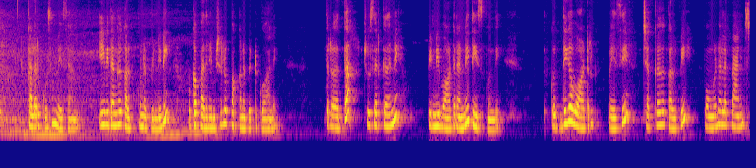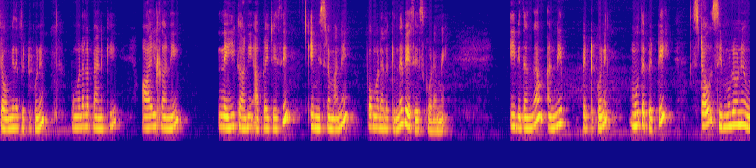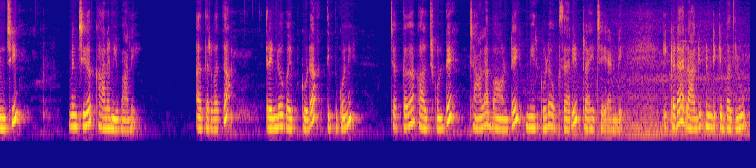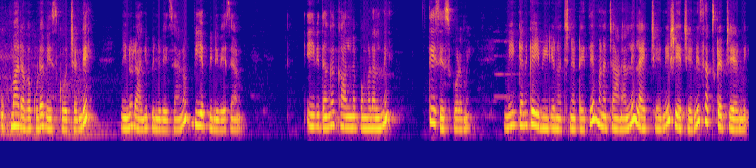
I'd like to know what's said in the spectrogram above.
కలర్ కోసం వేశాను. ఈ విధంగా కలుపుకున్న పిండిని ఒక పది నిమిషాలు పక్కన పెట్టుకోవాలి. తర్వాత చూసారు కదండి పిండి వాటర్ అన్నీ తీసుకుంది. కొద్దిగా వాటర్ వేసి చక్కగా కలిపి పొంగడాల ప్యాన్ స్టవ్ మీద పెట్టుకొని పొంగడాల ప్యాన్కి ఆయిల్ కానీ నెయ్యి కానీ అప్లై చేసి ఈ మిశ్రమాన్ని పొంగడాల కింద వేసేసుకోవడమే. ఈ విధంగా అన్నీ పెట్టుకొని మూత పెట్టి స్టవ్ సిమ్లోనే ఉంచి మంచిగా కాలనివ్వాలి. ఆ తర్వాత రెండో వైపు కూడా తిప్పుకొని చక్కగా కాల్చుకుంటే చాలా బాగుంటాయి. మీరు కూడా ఒకసారి ట్రై చేయండి. ఇక్కడ రాగి పిండికి బదులు ఉప్మా రవ్వ కూడా వేసుకోవచ్చండి. నేను రాగి పిండి వేశాను బియ్య పిండి వేశాను. ఈ విధంగా కాలిన పొంగడాలని తీసేసుకోవడమే. మీకు కనుక ఈ వీడియో నచ్చినట్టయితే మన ఛానల్ని లైక్ చేయండి షేర్ చేయండి సబ్స్క్రైబ్ చేయండి.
